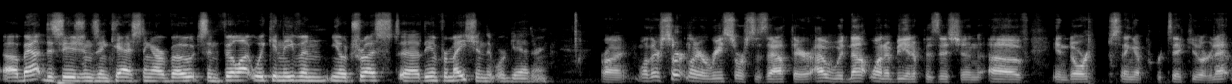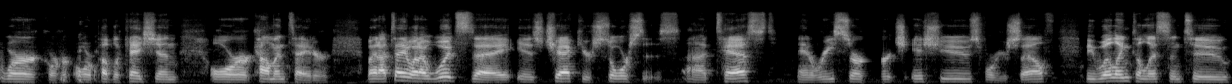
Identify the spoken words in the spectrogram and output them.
about decisions and casting our votes, and feel like we can even, you know, trust uh, the information that we're gathering? Right. Well, there certainly are resources out there. I would not want to be in a position of endorsing a particular network or, or publication or commentator. But I tell you what I would say is check your sources, uh, test and research issues for yourself. Be willing to listen to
